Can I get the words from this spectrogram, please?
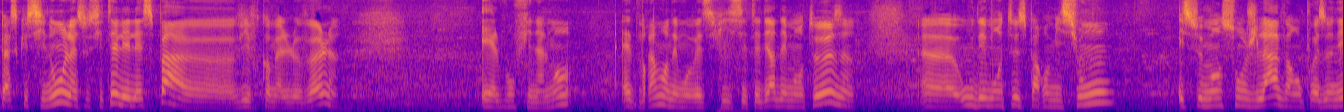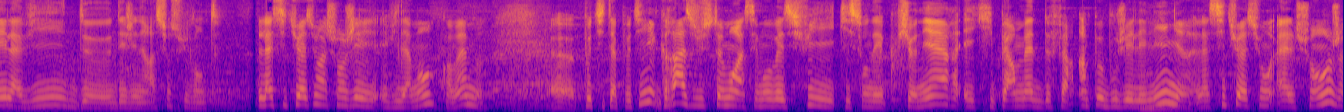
Parce que sinon, la société ne les laisse pas euh, vivre comme elles le veulent. Et elles vont finalement être vraiment des mauvaises filles, c'est-à-dire des menteuses euh, ou des menteuses par omission. Et ce mensonge-là va empoisonner la vie des générations suivantes. La situation a changé, évidemment, quand même. Euh, petit à petit, grâce justement à ces mauvaises filles qui sont des pionnières et qui permettent de faire un peu bouger les lignes, la situation, elle, change.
